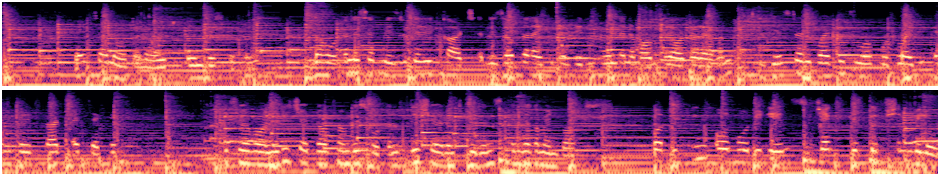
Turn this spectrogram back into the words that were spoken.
Pets are not allowed in this hotel. The hotel accepts major credit cards and the right to temporarily hold an amount prior to arrival. Guests are required to show a photo ID and credit card at check-in. If you have already checked out from this hotel, please share your experience in the comment box. For booking or more details, check description below.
